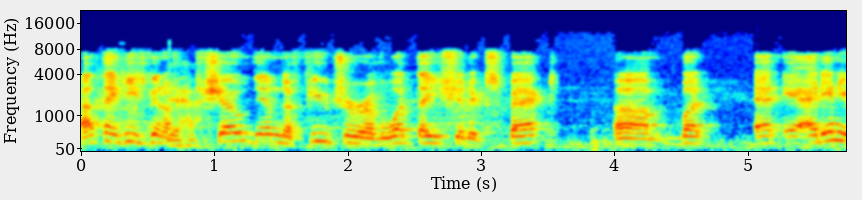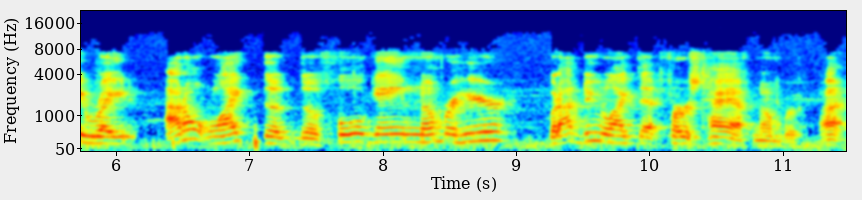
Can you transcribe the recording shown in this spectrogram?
I think he's going to show them the future of what they should expect. Um, but at at any rate, I don't like the the full game number here, but I do like that first half number. I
